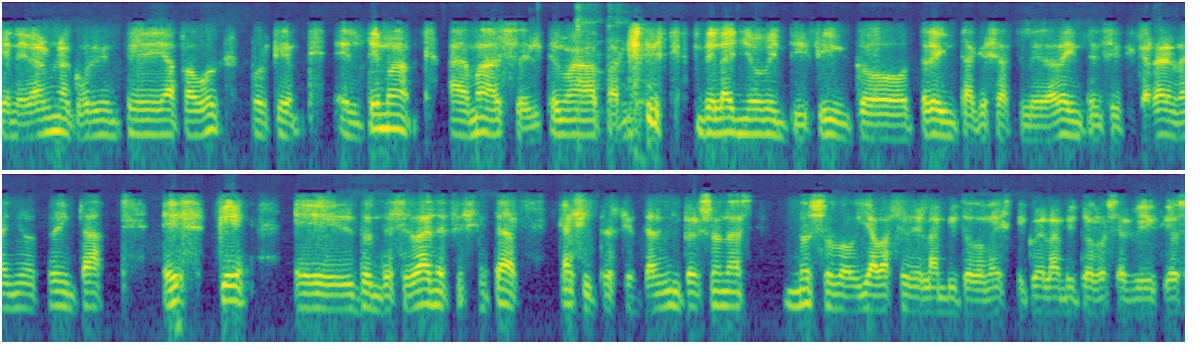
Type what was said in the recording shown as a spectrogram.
generar una corriente a favor porque el tema además el tema a partir del año 25 30 que se acelerará e intensificará en el año 30 es que eh, donde se va a necesitar casi 300.000 personas no solo ya va a ser el ámbito doméstico, el ámbito de los servicios,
